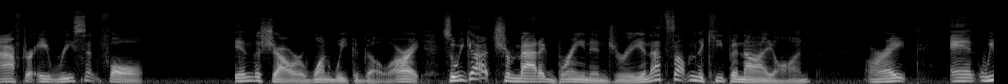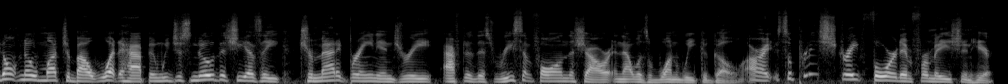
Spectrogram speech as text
after a recent fall in the shower one week ago. All right, so we got traumatic brain injury, and that's something to keep an eye on. All right, and we don't know much about what happened. We just know that she has a traumatic brain injury after this recent fall in the shower, and that was one week ago. All right, so pretty straightforward information here.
